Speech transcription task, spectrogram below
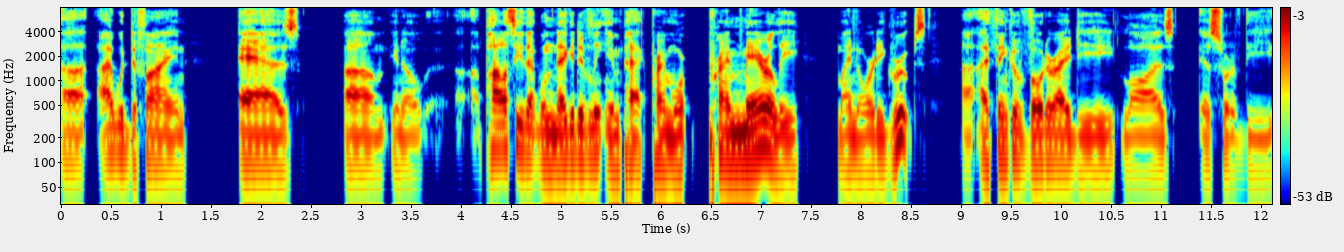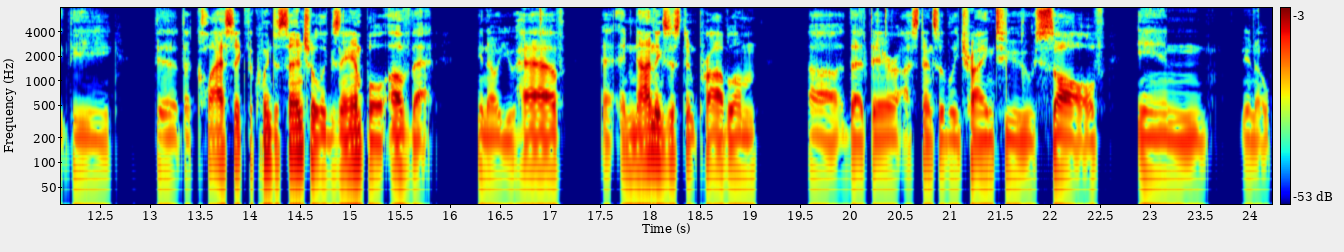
uh, I would define as um, you know a policy that will negatively impact primarily minority groups. Uh, I think of voter ID laws as sort of the the the the classic, the quintessential example of that. You know, you have a, a non-existent problem uh, that they're ostensibly trying to solve in you know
